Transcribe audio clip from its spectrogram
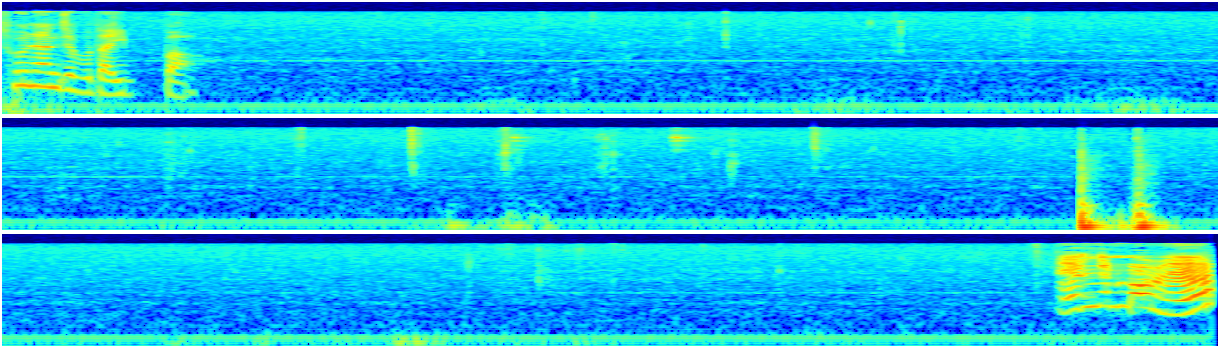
소년제보다 이뻐 깻잎 말이에?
